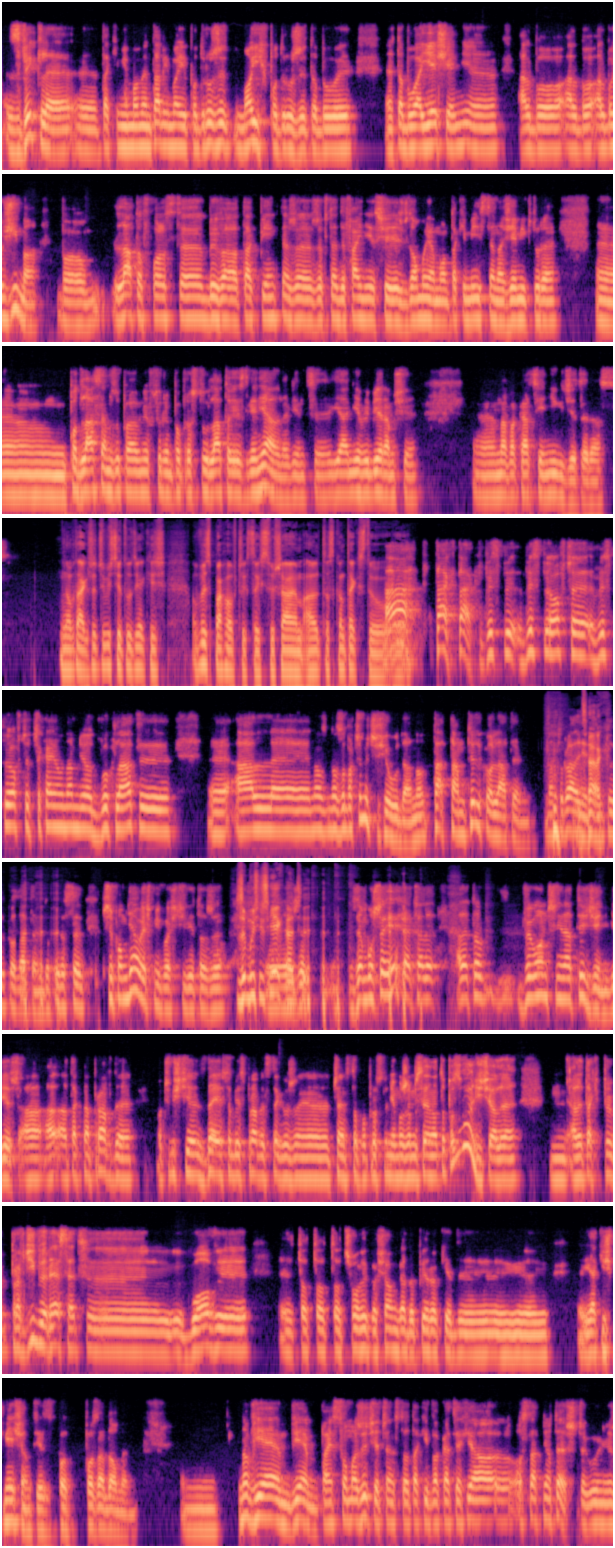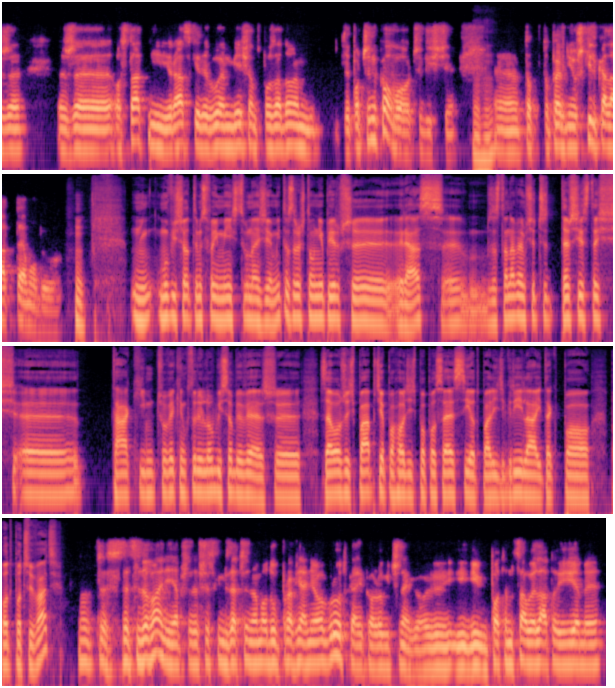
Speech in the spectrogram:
zwykle e, takimi momentami mojej podróży, moich podróży to, były, e, to była jesień e, albo, albo, albo zima, bo lato w Polsce bywa tak piękne, że, że wtedy fajnie jest siedzieć w domu. Ja mam takie miejsce na ziemi, które pod lasem zupełnie, w którym po prostu lato jest genialne, więc ja nie wybieram się na wakacje nigdzie teraz. No tak, rzeczywiście tu jakieś o Wyspach Owczych coś słyszałem, ale to z kontekstu. A, tak, tak. Wyspy, Wyspy, Owcze, Wyspy Owcze czekają na mnie od dwóch lat, y, y, ale no, no zobaczymy, czy się uda. No, ta, tam tylko latem, naturalnie tak. tam tylko latem. Dopiero sobie przypomniałeś mi właściwie to, że... Że musisz e, jechać. Że, że muszę jechać, ale, ale to wyłącznie na tydzień, wiesz, a, a, a tak naprawdę Oczywiście zdaję sobie sprawę z tego, że często po prostu nie możemy sobie na to pozwolić, ale, mm, ale taki prawdziwy reset y, głowy y, to, to, to człowiek osiąga dopiero kiedy y, jakiś miesiąc jest po, poza domem. Mm, no wiem, wiem, Państwo marzycie często o takich wakacjach. Ja ostatnio też, szczególnie, że, że ostatni raz, kiedy byłem miesiąc poza domem, wypoczynkowo oczywiście. Mhm. E, to, to pewnie już kilka lat temu było. Hm. Mm, mówisz o tym swoim miejscu na ziemi, to zresztą nie pierwszy raz. E, zastanawiam się, czy też jesteś e, takim człowiekiem, który lubi sobie, wiesz, założyć papcie, pochodzić po posesji, odpalić grilla i tak po, podpoczywać? No, zdecydowanie. Ja przede wszystkim zaczynam od uprawiania ogródka ekologicznego i, i potem całe lato jemy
